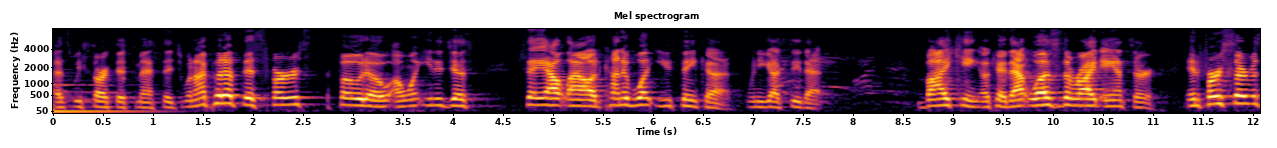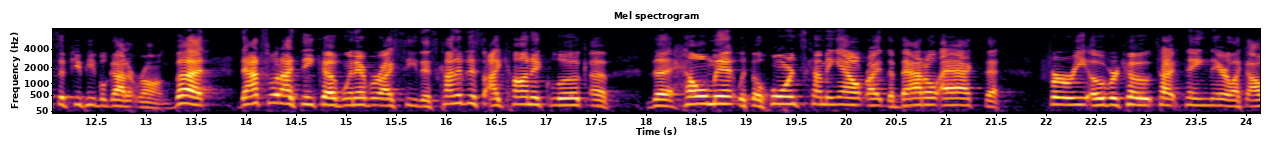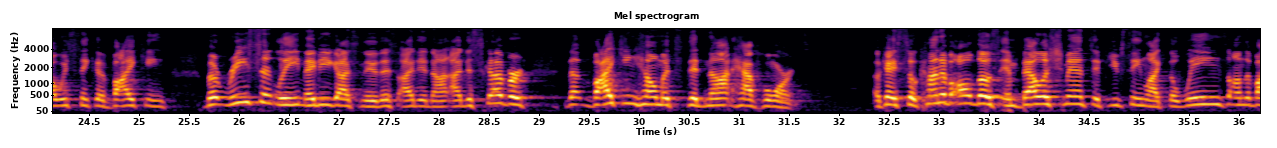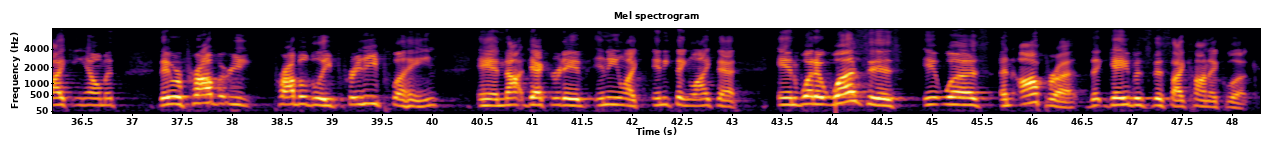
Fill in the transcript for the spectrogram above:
as we start this message. When I put up this first photo, I want you to just say out loud kind of what you think of when you guys see that. Viking. Okay, that was the right answer. In first service, a few people got it wrong. But that's what I think of whenever I see this kind of this iconic look of the helmet with the horns coming out, right? The battle axe, that furry overcoat type thing there. Like I always think of Vikings. But recently, maybe you guys knew this, I did not, I discovered that Viking helmets did not have horns. Okay, so kind of all those embellishments, if you've seen like the wings on the Viking helmets, they were probably probably pretty plain and not decorative, any like anything like that. And what it was is it was an opera that gave us this iconic look.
